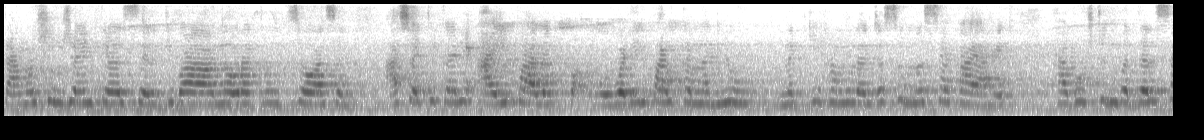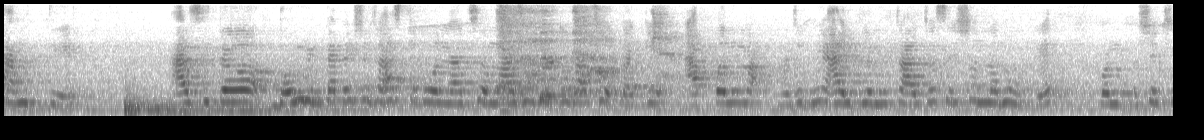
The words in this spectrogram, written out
त्यामुळे शिवजयंती असेल किंवा नवरात्र उत्सव असेल अशा ठिकाणी आई पालक पा- वडील पालकांना घेऊन नक्की ह्या मुलांच्या समस्या काय आहेत ह्या गोष्टींबद्दल सांगते आज इथं दोन मिनिटापेक्षा जास्त बोलण्याचं माझं हेतू हाच होता की आपण म्हणजे मी ऐकलं मी कालच्या सेशनला नव्हते पण शिक्ष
